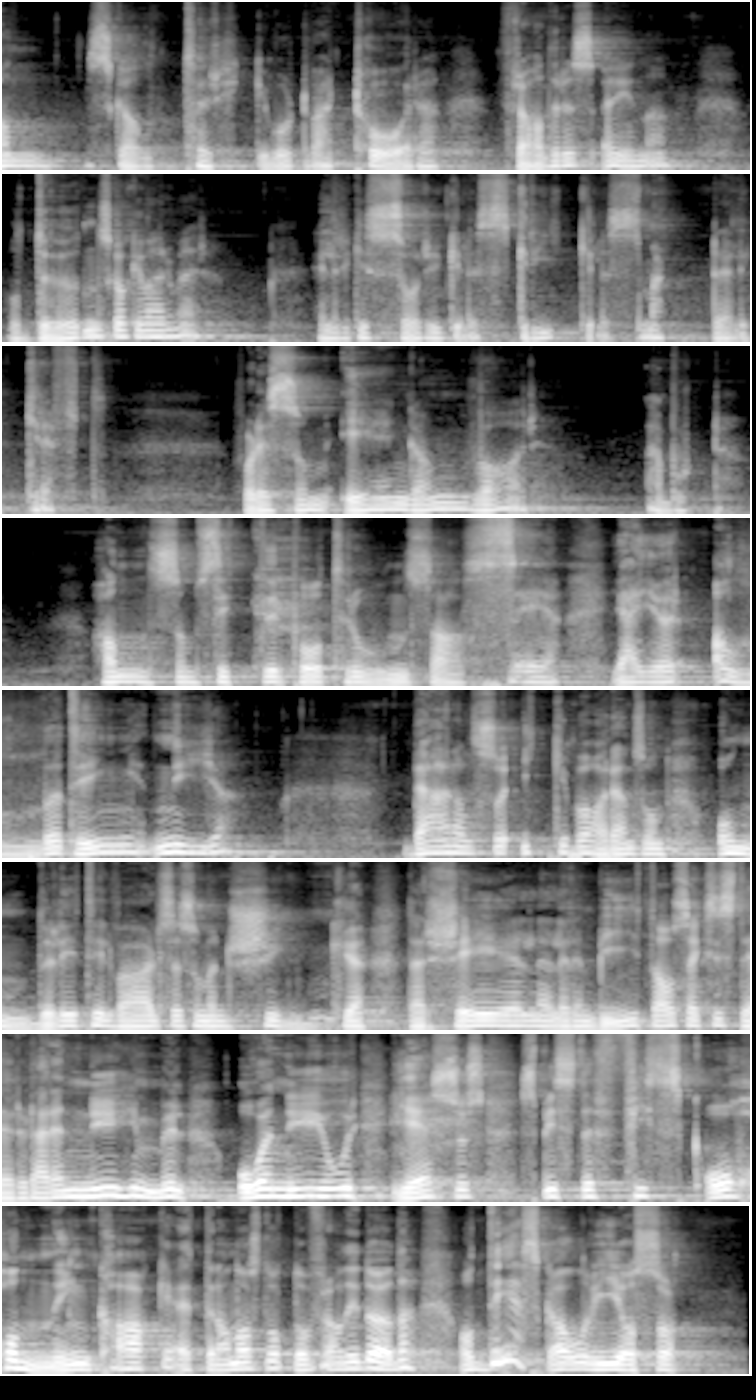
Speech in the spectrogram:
Han skal tørke bort hver tåre fra deres øyne, og døden skal ikke være mer. Heller ikke sorg eller skrik eller smerte smerte eller kreft. For det som en gang var, er borte. Han som sitter på tronen, sa, Se, jeg gjør alle ting nye. Det er altså ikke bare en sånn åndelig tilværelse som en skygge der sjelen eller en bit av oss eksisterer. Det er en ny himmel og en ny jord. Jesus spiste fisk og honningkake etter han har stått opp fra de døde. Og det skal vi også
